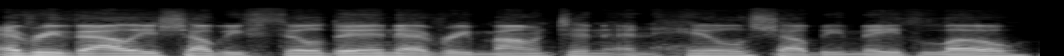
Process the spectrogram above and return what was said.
Every valley shall be filled in, every mountain and hill shall be made low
